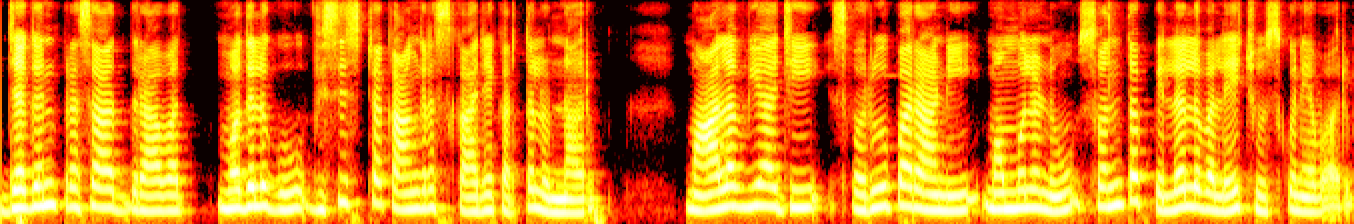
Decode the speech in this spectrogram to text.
జగన్ ప్రసాద్ రావత్ మొదలగు విశిష్ట కాంగ్రెస్ కార్యకర్తలున్నారు. మాలవ్యాజీ స్వరూపరాణి మమ్ములను సొంత పిల్లల వలె చూసుకునేవారు.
